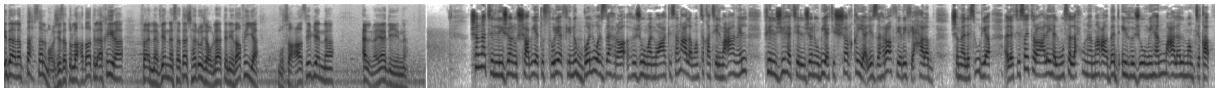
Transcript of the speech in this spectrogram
إذا لم تحصل معجزة اللحظات الأخيرة فإن فيينا ستشهد جولات إضافية. مصعاصي فيينا الميادين. شنت اللجان الشعبية السورية في نبل والزهراء هجوما معاكسا على منطقة المعامل في الجهة الجنوبية الشرقية للزهراء في ريف حلب شمال سوريا التي سيطر عليها المسلحون مع بدء هجومهم على المنطقة.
